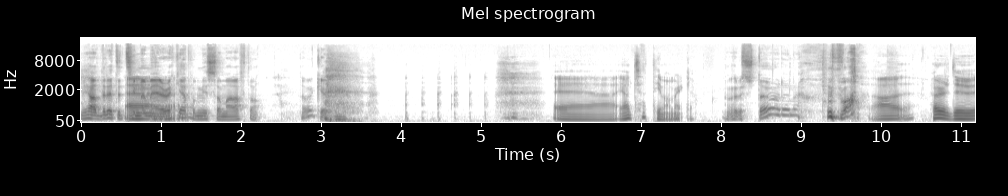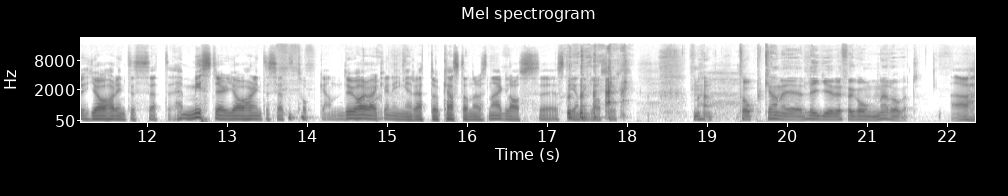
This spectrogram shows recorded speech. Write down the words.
Vi hade det till Team Eh. America på midsommarafton. Det var kul. Eh, jag har inte sett Team America. Var du störd eller? Va? Ja, hör du, jag har inte sett, Mister, jag har inte sett Top Gun. Du har verkligen ingen rätt att kasta några sådana här glas, sten i glashus. Men Top Gun är, ligger i det förgångna, Robert. Ah,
